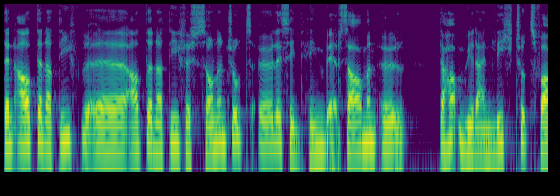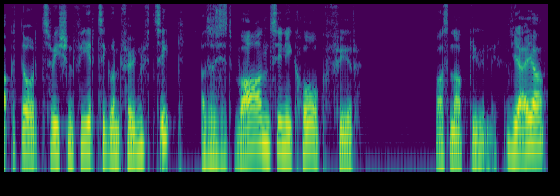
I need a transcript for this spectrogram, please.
Denn alternativ, äh, alternative Sonnenschutzöle sind Himbeersamenöl. Da haben wir einen Lichtschutzfaktor zwischen 40 und 50. Also es ist wahnsinnig hoch für was Natürliches. Ja, ja.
